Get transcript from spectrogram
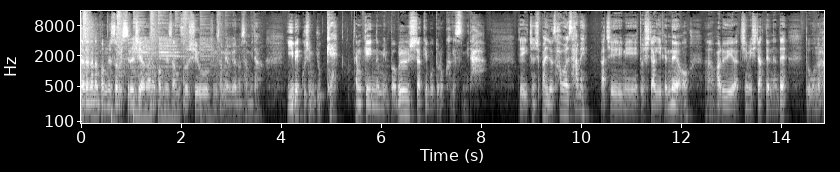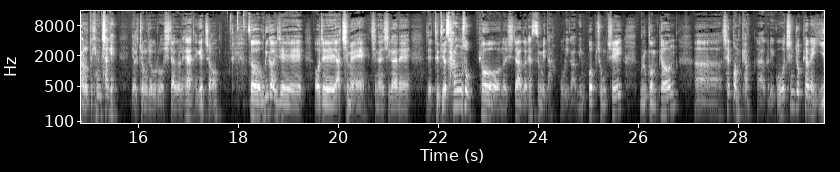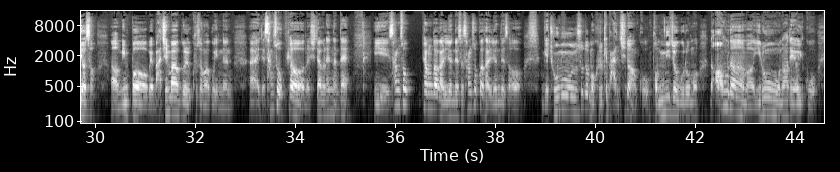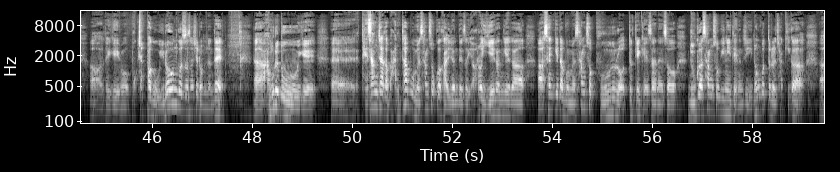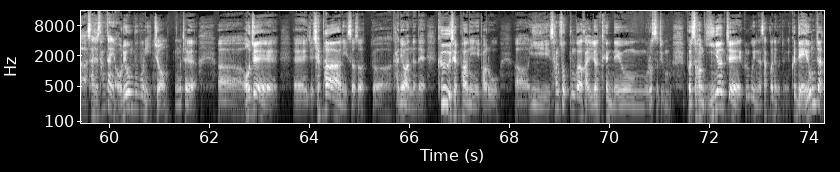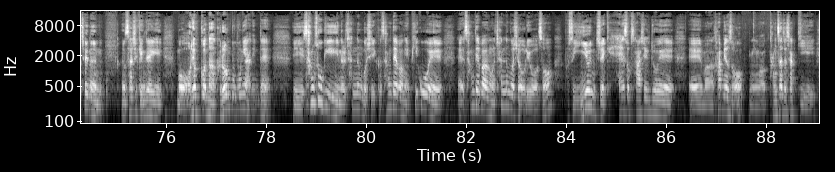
찾아가는 법률 서비스를 지향하는 법률사무소 시우 김삼면 변호사입니다. 296회 함께 있는 민법을 시작해 보도록 하겠습니다. 이제 2018년 4월 3일 아침이 또 시작이 됐네요. 아, 화요일 아침이 시작됐는데 또 오늘 하루도 힘차게 열정적으로 시작을 해야 되겠죠. 그래서 우리가 이제 어제 아침에 지난 시간에 이제 드디어 상속편을 시작을 했습니다. 우리가 민법 총칙, 물권편, 아, 채권편, 아, 그리고 친족편에 이어서 어, 민법의 마지막을 구성하고 있는 아, 이제 상속편을 시작을 했는데 이 상속 편과 관련돼서 상속과 관련돼서 이게 조문 수도 뭐 그렇게 많지도 않고 법리적으로 뭐 너무나 뭐 이론화되어 있고 어 되게 뭐 복잡하고 이런 것은 사실 없는데 아, 아무래도 이게 에, 대상자가 많다 보면 상속과 관련돼서 여러 이해관계가 아, 생기다 보면 상속 분을 어떻게 계산해서 누가 상속인이 되는지 이런 것들을 찾기가 아, 사실 상당히 어려운 부분이 있죠. 음, 제가 어, 어제 에, 이제 재판이 있어서 어, 다녀왔는데 그 재판이 바로 어, 이 상속분과 관련된 내용으로서 지금 벌써 한 2년째 끌고 있는 사건이거든요. 그 내용 자체는 사실 굉장히 뭐 어렵거나 그런 부분이 아닌데 이 상속인을 찾는 것이 그 상대방의 피고의 상대방을 찾는 것이 어려워서 벌써 2년째 계속 사실조회만 하면서 어, 당사자 찾기에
